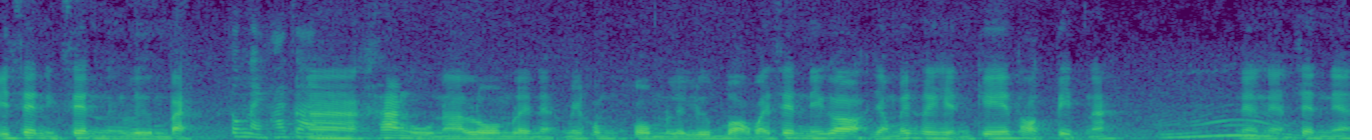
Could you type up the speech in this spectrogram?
มีเส้นอีกเส้นหนึ่งลืมไปตรงไหนคะอาจารย์อ่าข้างอูนาโลมเลยเนี่ยมีคมๆเลยลืมบอกไว้เส้นนี้ก็ยังไม่เคยเห็นเกถอดติดนะอืมเนี่ยเนี่ยเส้นเนี้ย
